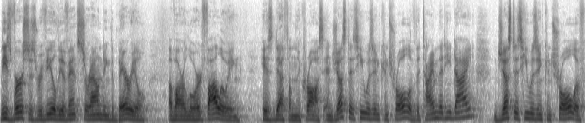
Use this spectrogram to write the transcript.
these verses reveal the events surrounding the burial of our Lord following his death on the cross. And just as he was in control of the time that he died, just as he was in control of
